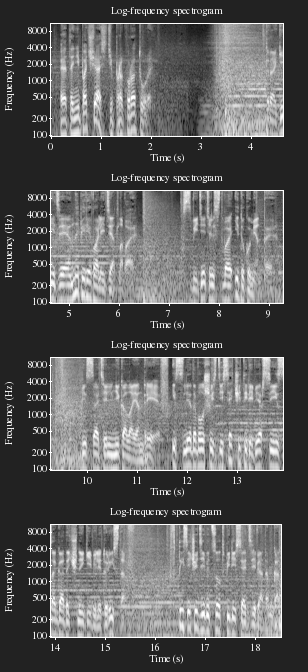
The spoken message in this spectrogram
– это не по части прокуратуры. Трагедия на перевале Дятлова. Свидетельства и документы. Писатель Николай Андреев исследовал 64 версии загадочной гибели туристов в 1959 году.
